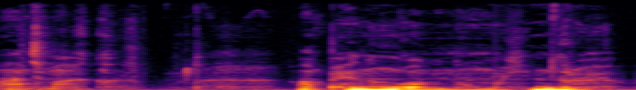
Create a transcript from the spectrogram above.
마지막 거. 아, 빼는 거 너무 힘들어요.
